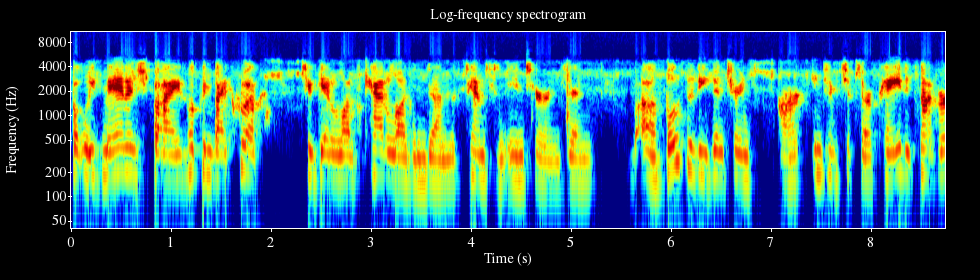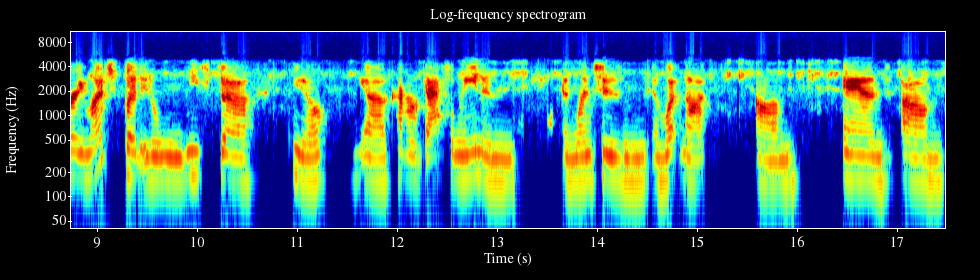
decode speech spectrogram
but we've managed by hook and by crook to get a lot of cataloging done with temps and interns. And uh, both of these interns are internships are paid. It's not very much, but it'll at least uh, you know uh, cover gasoline and and lunches and, and whatnot. Um, and um,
